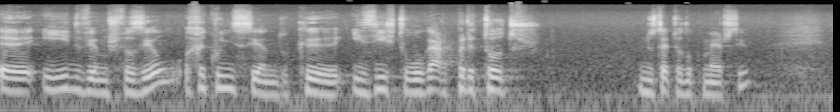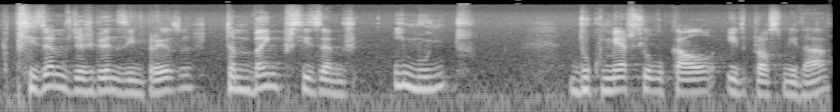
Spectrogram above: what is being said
eh, e devemos fazê-lo reconhecendo que existe lugar para todos no setor do comércio, que precisamos das grandes empresas, também precisamos e muito do comércio local e de proximidade,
